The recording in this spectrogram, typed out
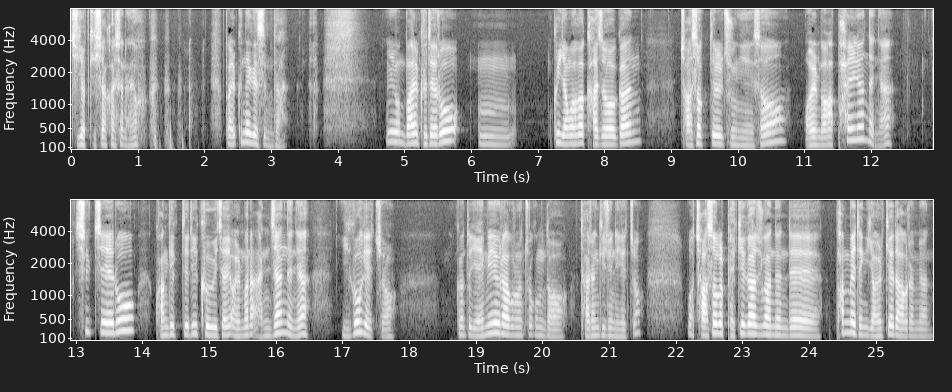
지겹기 시작하시나요? 빨리 끝내겠습니다. 이건 말 그대로 음, 그 영화가 가져간 좌석들 중에서 얼마가 팔렸느냐, 실제로 관객들이 그 의자에 얼마나 앉았느냐, 이거겠죠. 그건 또 예매율하고는 조금 더 다른 기준이겠죠. 뭐 좌석을 100개 가지고 왔는데 판매된 게 10개다 그러면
